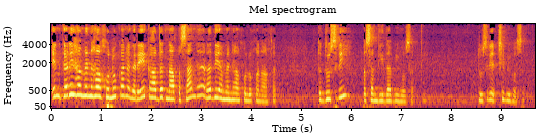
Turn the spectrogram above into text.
ان کرے ہم انہا خلوقن اگر ایک عادت ناپسند ہے رد یا منہا خلوقن آخر، تو دوسری پسندیدہ بھی ہو سکتی، دوسری اچھی بھی ہو سکتی۔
